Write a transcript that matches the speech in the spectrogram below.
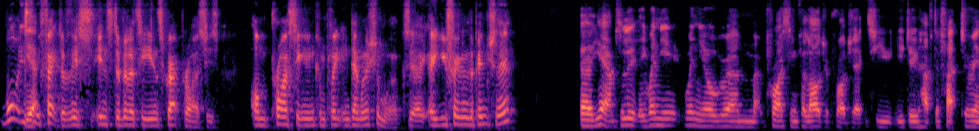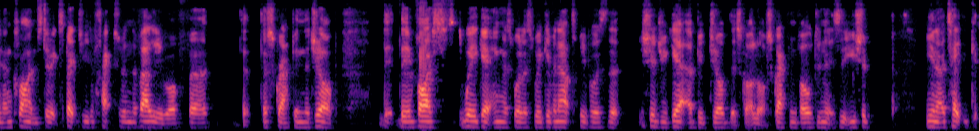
what is Yeah. the effect of this instability in scrap prices on pricing and completing demolition works? Uh, are you feeling the pinch there? Uh, yeah, absolutely. When you when you're um, pricing for larger projects, you you do have to factor in, and clients do expect you to factor in the value of uh, the, the scrap in the job. The, the advice we're getting, as well as we're giving out to people, is that should you get a big job that's got a lot of scrap involved in it, is that you should, you know, take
